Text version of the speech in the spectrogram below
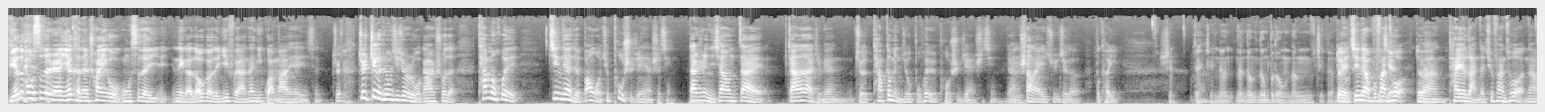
别的公司的人也可能穿一个我公司的衣那个 logo 的衣服呀，那你管吗？那些就就这个东西就是我刚才说的，他们会尽量的帮我去 push 这件事情，但是你像在加拿大这边，就他根本就不会 push 这件事情，这样嗯上来一句这个不可以，是对，就能能能能不动，能这个啊对，尽量不犯。错，对吧？他也懒得去犯错，那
